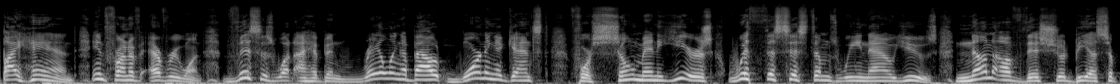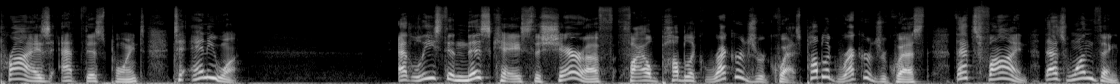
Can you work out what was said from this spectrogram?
by hand, in front of everyone. This is what I have been railing about, warning against for so many years with the systems we now use. None of this should be a surprise at this point to anyone at least in this case, the sheriff filed public records request. Public records request, that's fine. That's one thing.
